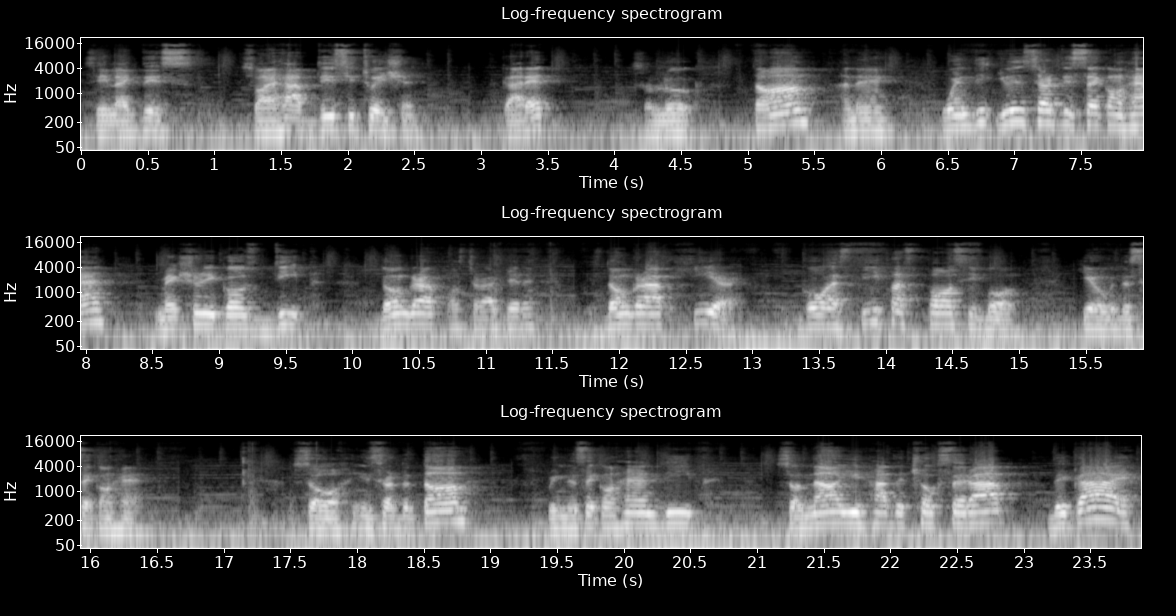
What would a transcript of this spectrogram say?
See, like this. So I have this situation, got it? So look, thumb, and then when the, you insert the second hand, make sure it goes deep. Don't grab. Don't grab here. Go as deep as possible here with the second hand. So insert the thumb, bring the second hand deep. So now you have the choke set up. The guy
